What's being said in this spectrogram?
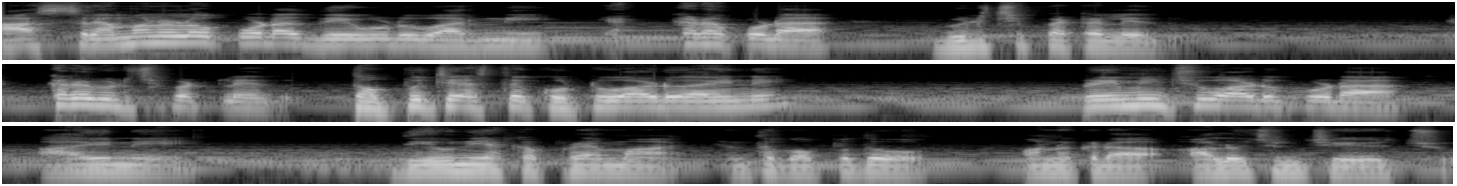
ఆ శ్రమలలో కూడా దేవుడు వారిని ఎక్కడ కూడా విడిచిపెట్టలేదు. ఎక్కడ విడిచిపెట్టలేదు. తప్పు చేస్తే కొట్టువాడు ఆయనే ప్రేమించువాడు కూడా ఆయనే. దేవుని యొక్క ప్రేమ ఎంత గొప్పదో మనం ఇక్కడ ఆలోచన చేయొచ్చు.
